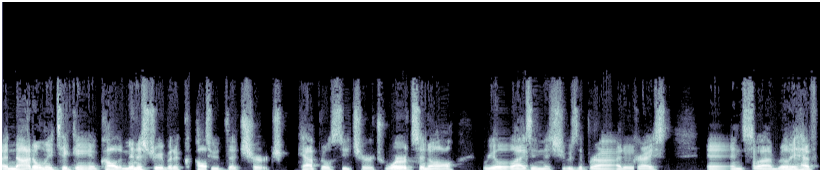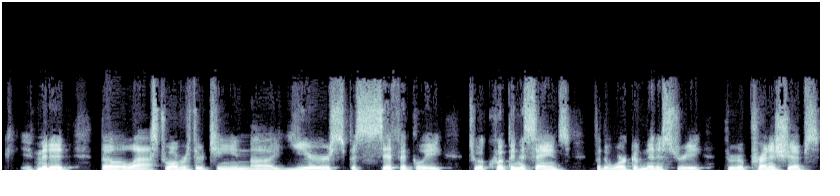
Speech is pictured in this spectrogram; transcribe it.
uh, not only taking a call to ministry, but a call to the church, capital C church, warts and all, realizing that she was the bride of Christ. And so I really have committed the last 12 or 13 uh, years specifically to equipping the saints for the work of ministry through apprenticeships,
